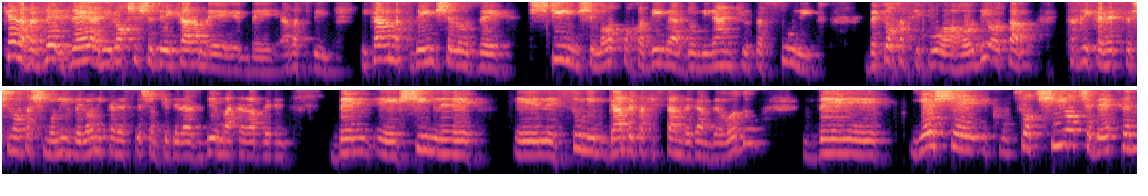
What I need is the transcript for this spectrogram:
כן, אבל זה, זה, אני לא חושב שזה עיקר אה, המצביעים. עיקר המצביעים שלו זה שיעים שמאוד פוחדים מהדומיננטיות הסונית בתוך הסיפור ההודי, עוד פעם צריך להיכנס לשנות ה-80 ולא ניכנס לשם כדי להסביר מה קרה בין, בין אה, שיעים לסונים גם בפקיסטן וגם בהודו ויש אה, קבוצות שיעיות שבעצם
